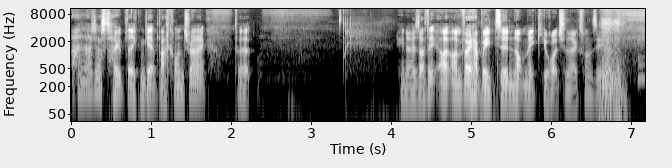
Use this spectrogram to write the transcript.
and I just hope they can get back on track. But who knows? I think I, I'm very happy to not make you watch the next ones either.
